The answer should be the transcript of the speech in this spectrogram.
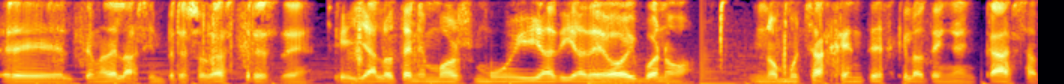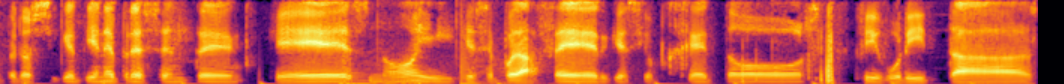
eh, el tema de las impresoras 3D, que ya lo tenemos muy a día de hoy. Bueno, no mucha gente es que lo tenga en casa, pero sí que tiene presente qué es, ¿no? Y qué se puede hacer, que si objetos, figuritas,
